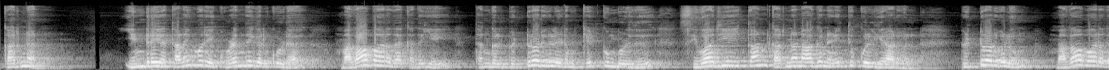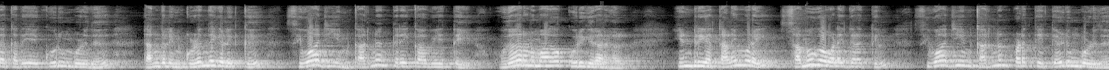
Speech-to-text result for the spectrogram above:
கர்ணன். இன்றைய தலைமுறை குழந்தைகள் கூட மகாபாரத கதையை தங்கள் பெற்றோர்களிடம் கேட்கும் பொழுது சிவாஜியைத்தான் கர்ணனாக நினைத்துக் கொள்கிறார்கள். பெற்றோர்களும் மகாபாரத கதையை கூறும் பொழுது தங்களின் குழந்தைகளுக்கு சிவாஜியின் கர்ணன் திரைக்காவியத்தை உதாரணமாக கூறுகிறார்கள். இன்றைய தலைமுறை சமூக வலைதளத்தில் சிவாஜியின் கர்ணன் படத்தை தேடும் பொழுது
